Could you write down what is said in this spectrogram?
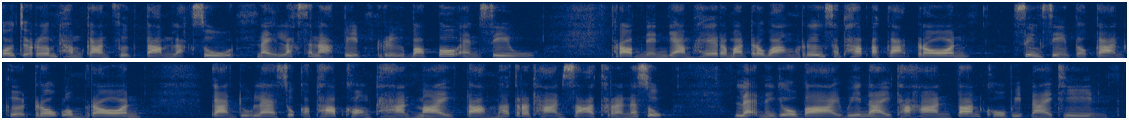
ก็จะเริ่มทำการฝึกตามหลักสูตร ในลักษณะปิดหรือ Bubble and Seal พร้อมเน้นย้ำให้ระมัดระวังเรื่องสภาพอากาศร้อน ซึ่งเสี่ยงต่อการเกิดโรคลมร้อน การดูแลสุขภาพของทหารใหม่ตามมาตรฐานสาธารณสุข และนโยบายวินัยทหารต้านโควิด -19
